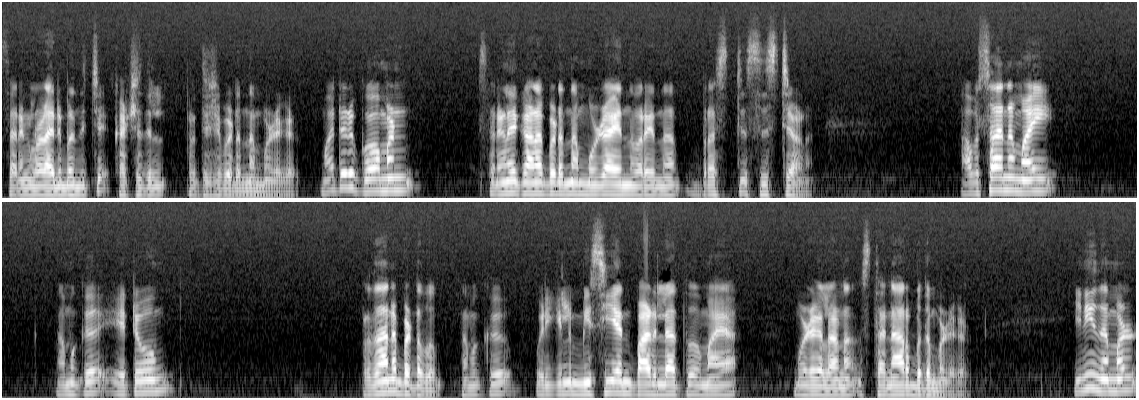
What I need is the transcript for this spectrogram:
സ്ഥലങ്ങളോടനുബന്ധിച്ച് കക്ഷത്തിൽ പ്രത്യക്ഷപ്പെടുന്ന മുഴകൾ. മറ്റൊരു കോമൺ സ്ഥലങ്ങളിൽ കാണപ്പെടുന്ന മുഴ എന്ന് പറയുന്ന ബ്രസ്റ്റ് സിസ്റ്റാണ് അവസാനമായി നമുക്ക് ഏറ്റവും പ്രധാനപ്പെട്ടതും നമുക്ക് ഒരിക്കലും മിസ് ചെയ്യാൻ പാടില്ലാത്തതുമായ മുഴകളാണ് സ്തനാർബുദ മുഴകൾ. ഇനി നമ്മൾ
